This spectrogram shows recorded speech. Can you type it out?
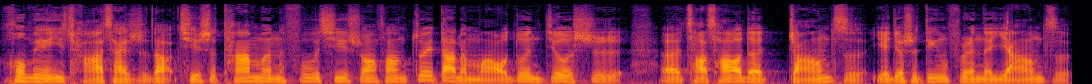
后面一查才知道，其实他们夫妻双方最大的矛盾就是，呃，曹操的长子，也就是丁夫人的养子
